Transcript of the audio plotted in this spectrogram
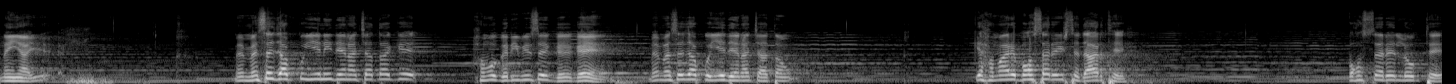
नहीं आई। मैं मैसेज आपको ये नहीं देना चाहता कि हम वो गरीबी से गए मैं मैसेज आपको ये देना चाहता हूँ कि हमारे बहुत सारे रिश्तेदार थे, बहुत सारे लोग थे,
